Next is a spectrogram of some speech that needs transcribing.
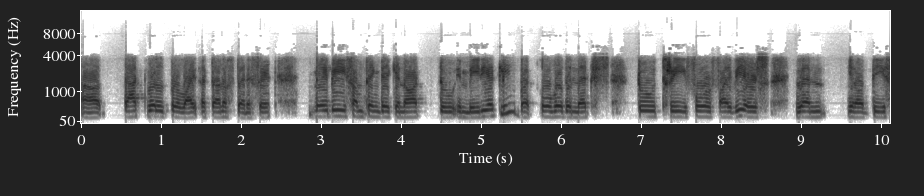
Uh, that will provide a ton of benefit. Maybe something they cannot do immediately, but over the next two, three, four, five years, when you know these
